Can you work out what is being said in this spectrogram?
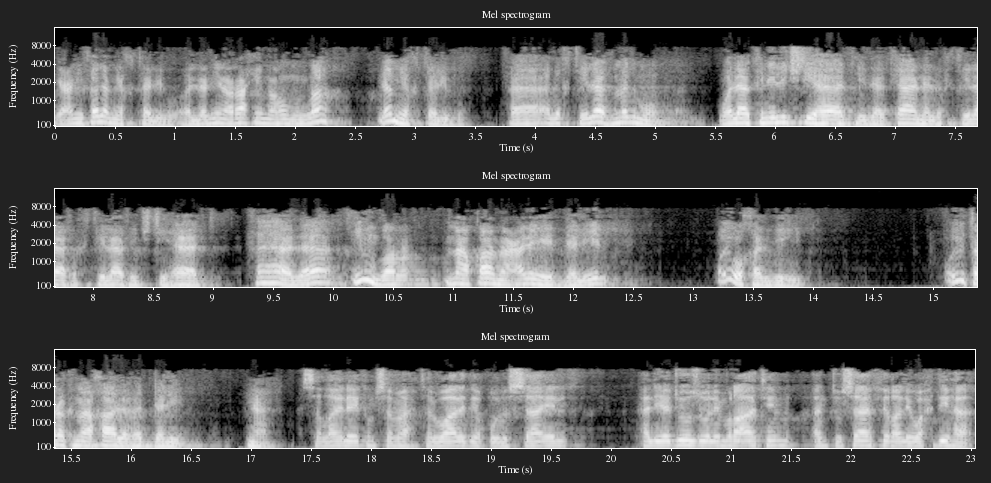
يعني فلم يختلفوا. الذين رحمهم الله لم يختلفوا. فالاختلاف مذموم. ولكن الاجتهاد إذا كان الاختلاف اختلاف اجتهاد فهذا ينظر ما قام عليه الدليل ويؤخذ به. ويترك ما خالف الدليل. نعم. أحسن الله إليكم سماحة الوالد. يقول السائل هل يجوز لامرأة أن تسافر لوحدها؟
